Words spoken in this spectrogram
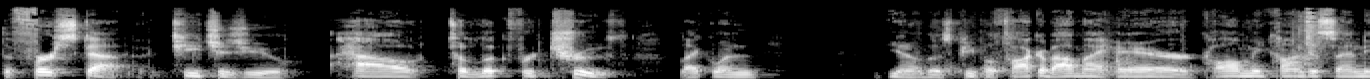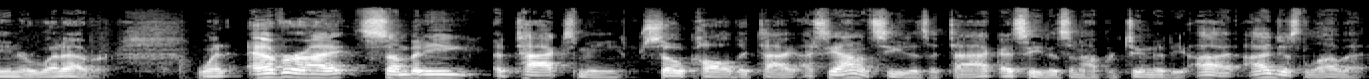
The first step teaches you how to look for truth, like when you know those people talk about my hair or call me condescending or whatever. Whenever I somebody attacks me, so-called attack, I see I don't see it as attack. I see it as an opportunity. I, I just love it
